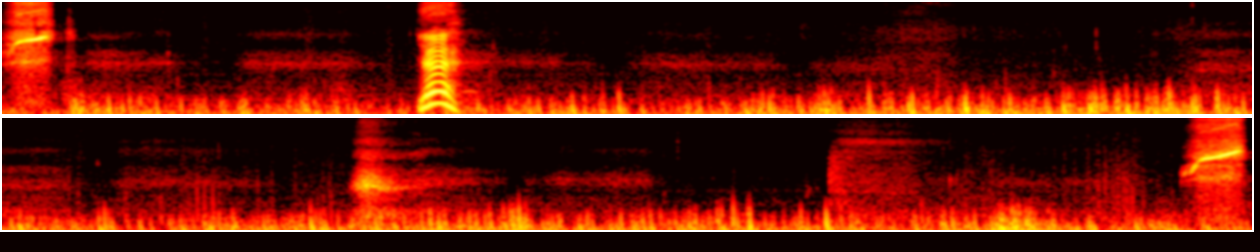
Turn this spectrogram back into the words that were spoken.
Şşt. Gel. Şşt.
